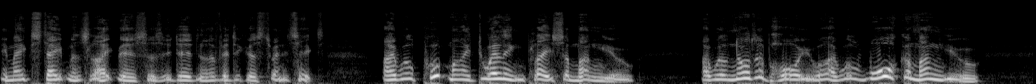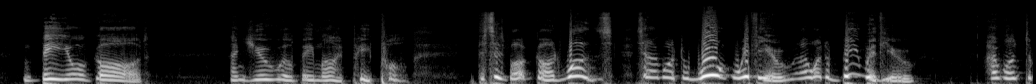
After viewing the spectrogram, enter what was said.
he makes statements like this, as he did in Leviticus 26 I will put my dwelling place among you. I will not abhor you. I will walk among you and be your God, and you will be my people. This is what God wants. He said, I want to walk with you. I want to be with you. I want to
